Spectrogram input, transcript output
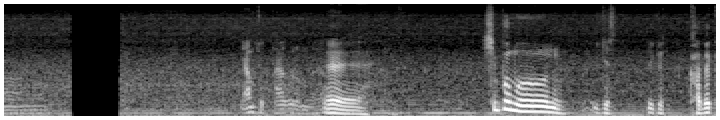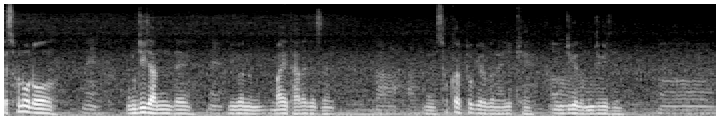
어, 양쪽 다 그런가요? 예. 신품은 이게 이렇게 가볍게 손으로 네. 움직이지 않는데 네. 이거는 많이 달아져서 아하. 네, 손가락 두 개로 그냥 이렇게 어. 움직여도 움직이지. 어,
